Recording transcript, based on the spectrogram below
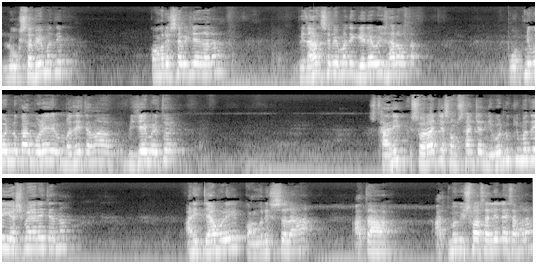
लोकसभेमध्ये काँग्रेसचा विजय झाला विधानसभेमध्ये गेल्या वेळी झाला होता. पोटनिवडणुकांमुळे मध्ये त्यांना विजय मिळतोय. स्थानिक स्वराज्य संस्थांच्या निवडणुकीमध्ये यश मिळाले त्यांना. आणि त्यामुळे काँग्रेसला आता आत्मविश्वास आलेला आहे चांगला.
